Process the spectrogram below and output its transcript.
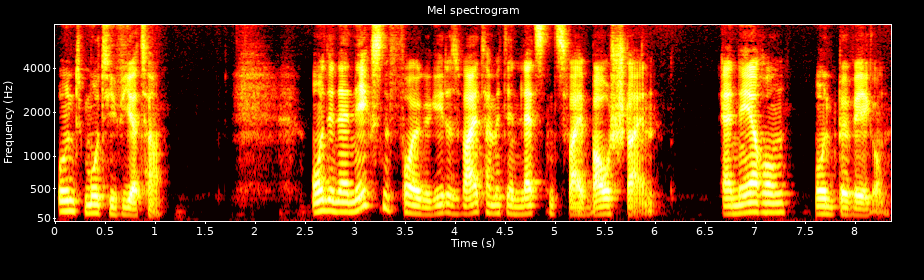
und motivierter. Und in der nächsten Folge geht es weiter mit den letzten zwei Bausteinen. Ernährung und Bewegung.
